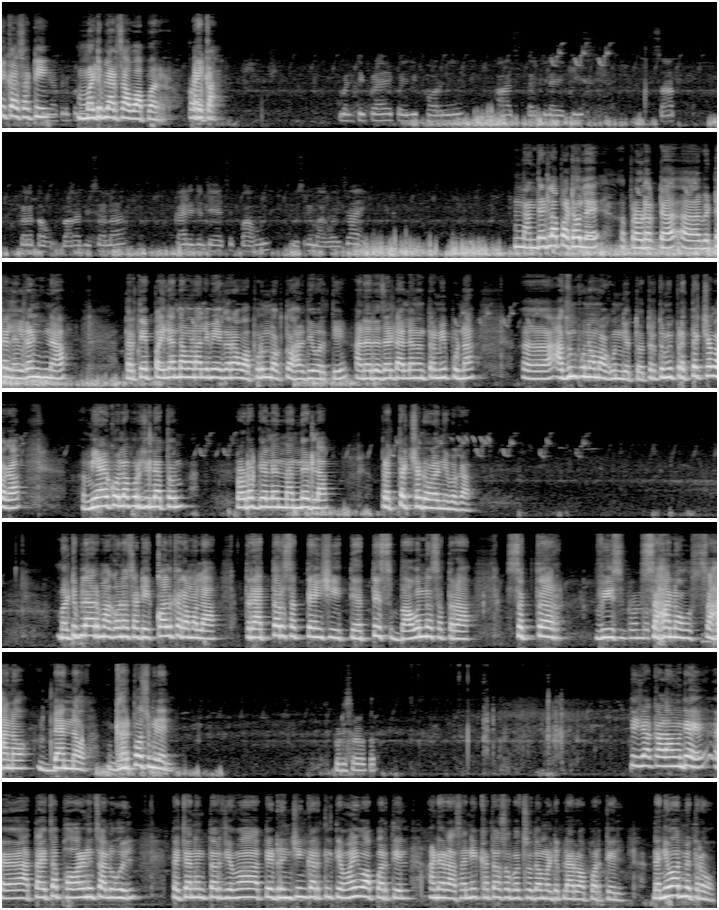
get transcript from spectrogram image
पिकासाठी मल्टीप्लायरचा वापर. ऐका. मल्टीप्लाय पहिली फवारणी आज तारखेला एकवीस सात करत आहोत. बारा दिवसाला काय रिझल्ट यायचं पाहून दुसरे मागवायचं आहे. नांदेडला पाठवलं आहे प्रोडक्ट विठ्ठल हेलगंडना तर ते पहिल्यांदा म्हणाले मी जरा वापरून बघतो हळदीवरती. आणि रिझल्ट आल्यानंतर मी पुन्हा अजून पुन्हा मागून घेतो. तर तुम्ही प्रत्यक्ष बघा मी आहे कोल्हापूर जिल्ह्यातून. प्रॉडक्ट गेले नांदेडला. प्रत्यक्ष डोळ्यांनी बघा. मल्टीप्लायर मागवण्यासाठी कॉल करा मला. त्र्याहत्तर सत्याऐंशी तेहतीस बावन्न सतरा सत्तर वीस सहा नऊ सहा नऊ ब्याण्णव. घरपोच मिळेल. त्याच्या काळामध्ये आता याचा फवारणी चालू होईल. त्याच्यानंतर जेव्हा ते ड्रिंचिंग करतील तेव्हाही वापरतील आणि रासायनिक खतासोबतसुद्धा मल्टिप्लायर वापरतील. धन्यवाद मित्र.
